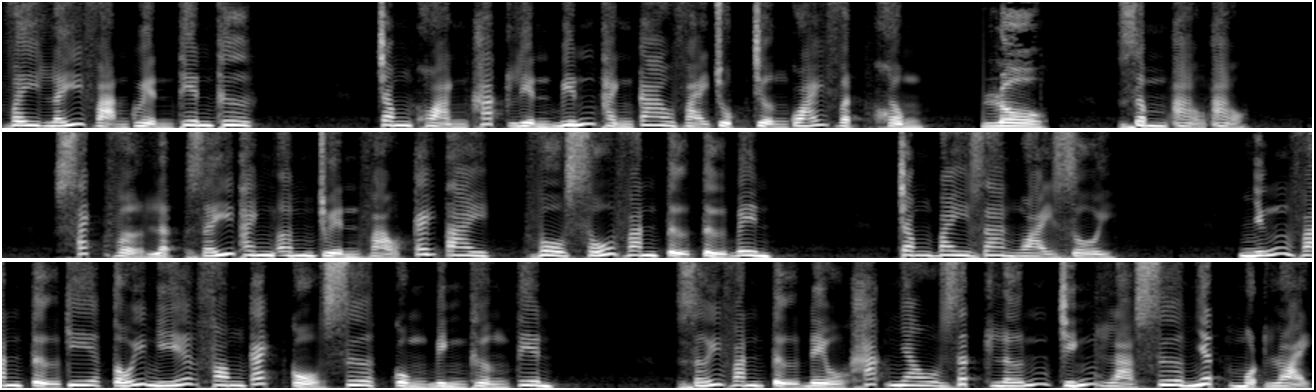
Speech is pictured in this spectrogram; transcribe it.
Vây lấy vạn quyển thiên thư. Trong khoảnh khắc liền biến thành cao vài chục trượng quái vật khổng. Lồ. Dâm ảo ảo. Sách vở lật giấy thanh âm truyền vào cái tai. Vô số văn tự từ bên. Trong bay ra ngoài rồi. Những văn tự kia tối nghĩa phong cách cổ xưa cùng bình thường tiên. Giới văn tự đều khác nhau rất lớn chính là xưa nhất một loại.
